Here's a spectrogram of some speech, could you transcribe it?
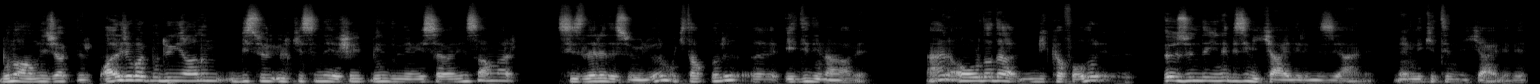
bunu anlayacaktır. Ayrıca bak bu dünyanın bir sürü ülkesinde yaşayıp beni dinlemeyi seven insanlar sizlere de söylüyorum. O kitapları e, edinin abi. Yani orada da bir kafa olur. Özünde yine bizim hikayelerimiz yani. Memleketin hikayeleri.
